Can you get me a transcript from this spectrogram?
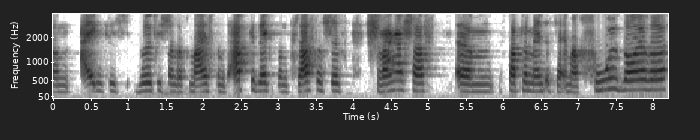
ähm, eigentlich wirklich schon das meiste mit abgedeckt. So ein klassisches Schwangerschafts- ähm, Supplement ist ja immer Folsäure,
